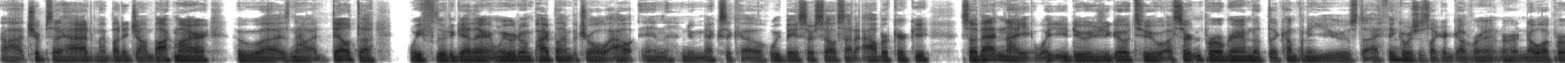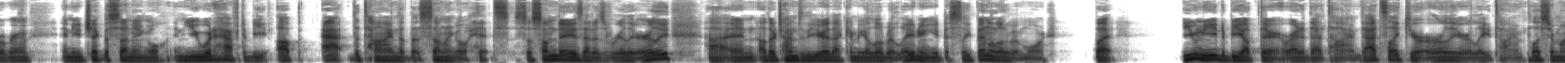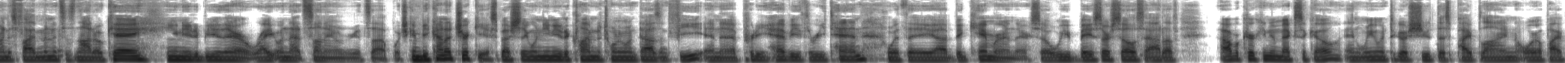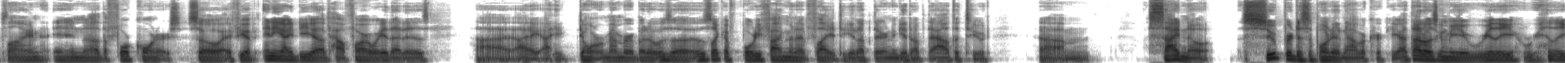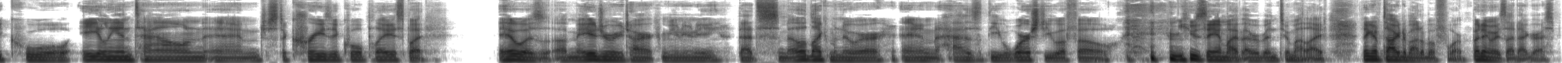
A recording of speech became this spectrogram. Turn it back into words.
uh, trips that I had. My buddy John Bachmeyer, who uh, is now at Delta, we flew together and we were doing pipeline patrol out in New Mexico. We based ourselves out of Albuquerque. So that night, what you do is you go to a certain program that the company used. I think it was just like a government or a NOAA program, and you check the sun angle, and you would have to be up at the time that the sun angle hits. So some days that is really early, uh, and other times of the year that can be a little bit later. And you need to sleep in a little bit more, but you need to be up there right at that time. That's like your early or late time. Plus or minus five minutes is not okay. You need to be there right when that sun angle gets up, which can be kind of tricky, especially when you need to climb to 21,000 feet and a pretty heavy 310 with a uh, big camera in there. So we based ourselves out of Albuquerque, New Mexico, and we went to go shoot this pipeline, oil pipeline in uh, the Four Corners. So if you have any idea of how far away that is, uh, I, I don't remember, but it was a it was like a 45 minute flight to get up there and to get up to altitude. Um, side note, super disappointed in Albuquerque. I thought it was going to be a really, really cool alien town and just a crazy cool place, but it was a major retire community that smelled like manure and has the worst UFO museum I've ever been to in my life. I think I've talked about it before, but anyways, I digress.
